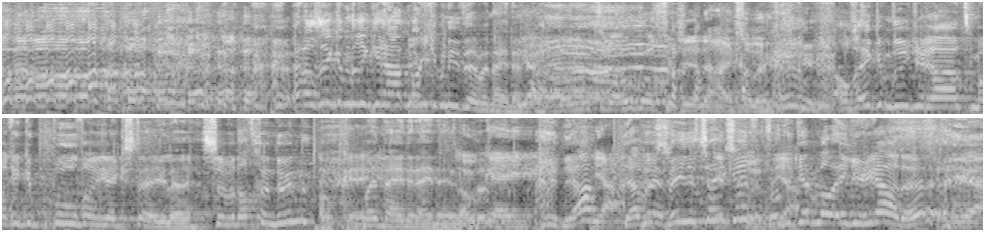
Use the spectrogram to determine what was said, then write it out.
en als ik hem drie keer raad, mag je me niet hebben. Nee, nee. Ja, dan moeten we ook wat verzinnen eigenlijk. Als ik hem drie keer raad, mag ik een pool van Rick stelen. Zullen we dat gaan doen? Oké. Nee, nee, nee. nee. Oké. Ja? Ja, Ja, weet, je het zeker? goed, Want ja. ik heb hem al één keer geraden. Ja,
